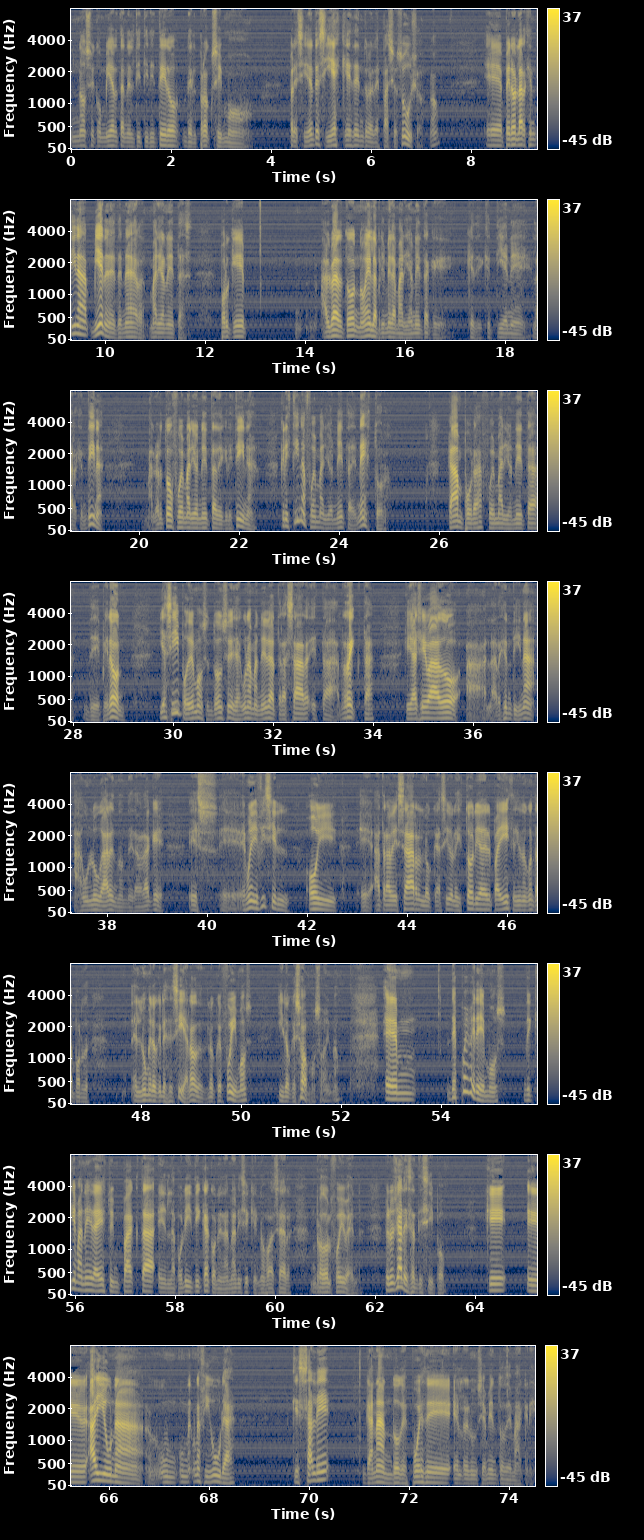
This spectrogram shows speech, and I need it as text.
no se convierta en el titiritero del próximo presidente, si es que es dentro del espacio suyo, ¿no? Eh, pero la Argentina viene de tener marionetas, porque Alberto no es la primera marioneta que, que, tiene la Argentina. Alberto fue marioneta de Cristina. Cristina fue marioneta de Néstor. Cámpora fue marioneta de Perón. Y así podemos entonces de alguna manera trazar esta recta que ha llevado a la Argentina a un lugar en donde la verdad que es, eh, es muy difícil hoy eh, atravesar lo que ha sido la historia del país, teniendo en cuenta por el número que les decía, lo que fuimos y lo que somos hoy. ¿no? Eh, después veremos de qué manera esto impacta en la política con el análisis que nos va a hacer Rodolfo Ibén. Pero ya les anticipo que eh, hay una, un, una, una figura que sale ganando después del el renunciamiento de Macri.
